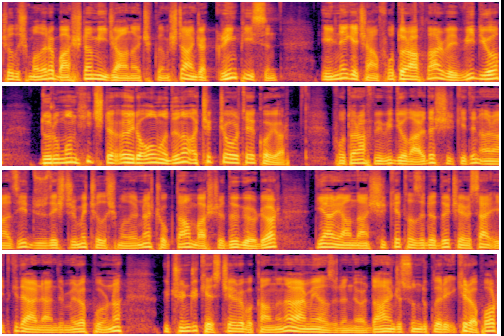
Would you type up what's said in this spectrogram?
çalışmalara başlamayacağını açıklamıştı. Ancak Greenpeace'in eline geçen fotoğraflar ve video durumun hiç de öyle olmadığını açıkça ortaya koyuyor. Fotoğraf ve videolarda şirketin araziyi düzleştirme çalışmalarına çoktan başladığı görülüyor. Diğer yandan şirket hazırladığı çevresel etki değerlendirme raporunu üçüncü kez Çevre Bakanlığı'na vermeye hazırlanıyor. Daha önce sundukları iki rapor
